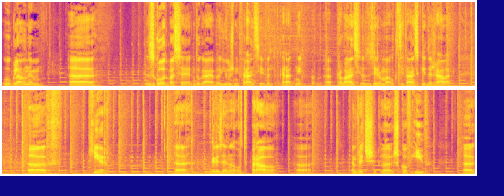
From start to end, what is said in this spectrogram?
V glavnem. Uh, Zgodba se dogaja v Južni Franciji, v takratni uh, Provansi oziroma okcitanskih državah, uh, kjer uh, gre za eno odpravo uh, namreč uh, škof Iv, uh,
